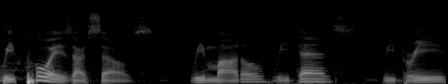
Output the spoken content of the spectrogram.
we poise ourselves, we model, we dance, we breathe.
